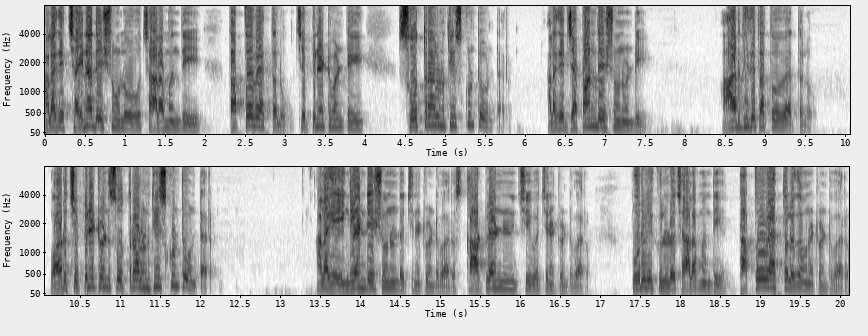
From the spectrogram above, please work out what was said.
అలాగే చైనా దేశంలో చాలామంది తత్వవేత్తలు చెప్పినటువంటి సూత్రాలను తీసుకుంటూ ఉంటారు. అలాగే జపాన్ దేశం నుండి ఆర్థిక తత్వవేత్తలు వారు చెప్పినటువంటి సూత్రాలను తీసుకుంటూ ఉంటారు. అలాగే ఇంగ్లాండ్ దేశం నుండి వచ్చినటువంటి వారు స్కాట్లాండ్ నుంచి వచ్చినటువంటి వారు పూర్వీకులలో చాలామంది తత్వవేత్తలుగా ఉన్నటువంటి వారు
